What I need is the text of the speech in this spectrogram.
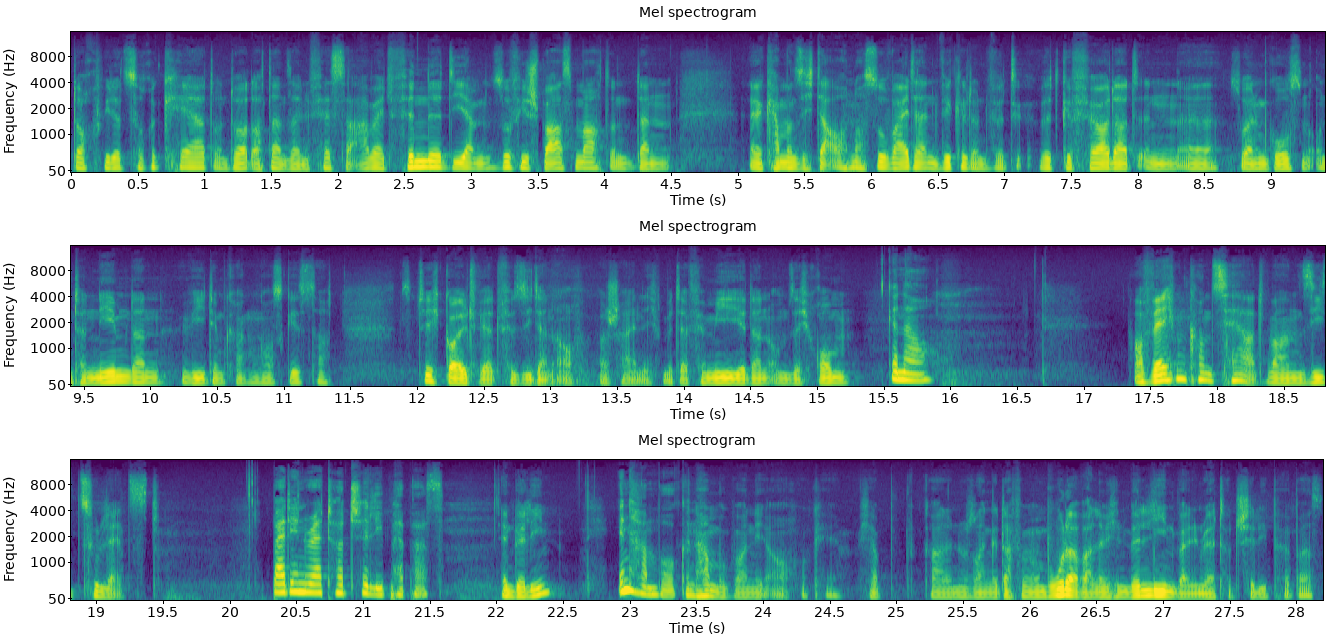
doch wieder zurückkehrt und dort auch dann seine feste Arbeit findet, die einem so viel Spaß macht und dann äh, kann man sich da auch noch so weiterentwickelt und wird, wird gefördert in äh, so einem großen Unternehmen dann wie dem Krankenhaus Geesthacht. Das ist natürlich Gold wert für Sie dann auch wahrscheinlich, mit der Familie dann um sich rum. Genau. Auf welchem Konzert waren Sie zuletzt? Bei den Red Hot Chili Peppers. In Berlin? In Hamburg. In Hamburg waren die auch, okay. Ich habe gerade nur dran gedacht, weil mein Bruder war nämlich in Berlin bei den Red Hot Chili Peppers.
